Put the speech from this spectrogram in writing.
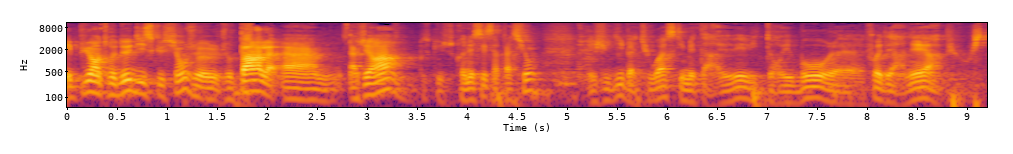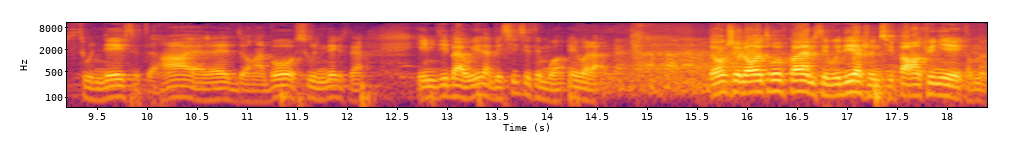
Et puis, entre deux discussions, je, je parle à, à Gérard, parce que je connaissais sa passion, et je lui dis, bah, tu vois ce qui m'est arrivé, Victor Hugo, la fois dernière, puis, sous le nez, etc., la lettre de Rimbaud, sous le nez, etc. Et il me dit, bah oui, l'imbécile, c'était moi. Et voilà. Donc, je le retrouve quand même, c'est vous dire que je ne suis pas rancunier, quand même.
